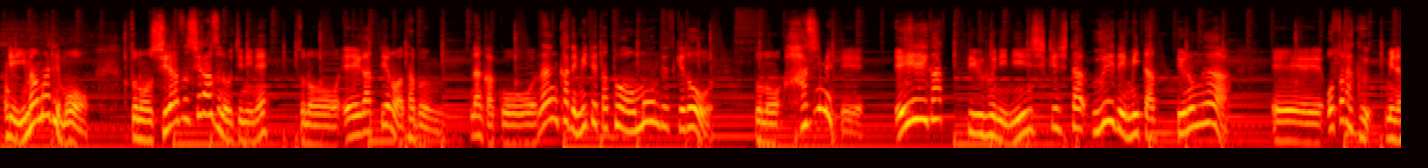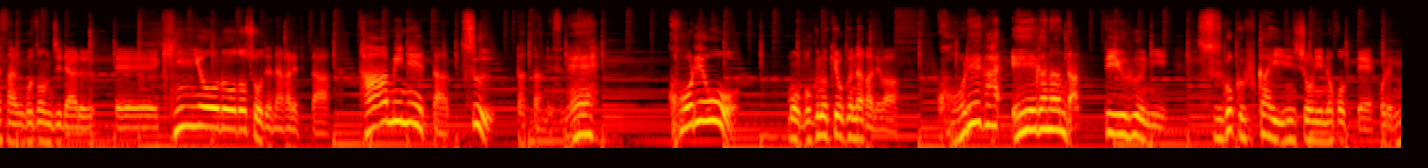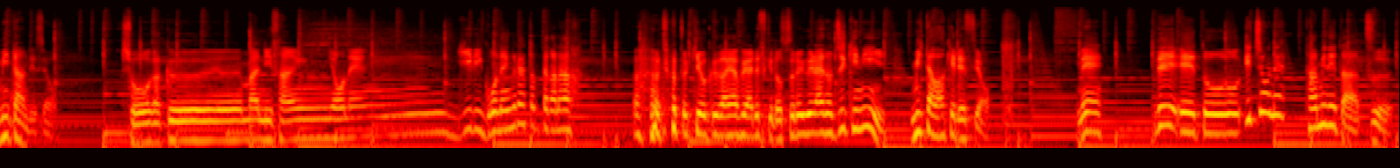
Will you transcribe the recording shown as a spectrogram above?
で今までもその知らず知らずのうちにねその映画っていうのは多分なんかこうなんかで見てたとは思うんですけどその初めて映画っていう風に認識した上で見たっていうのが、えー、おそらく皆さんご存知である、えー、金曜ロードショーで流れてた「ターミネーター2」だったんですね。これをもう僕の記憶の中ではこれが映画なんだっていう風にすごく深い印象に残ってこれ見たんですよ。小学、まあ、234年ギリ5年ぐらい経ったかな ちょっと記憶があやふやですけどそれぐらいの時期に見たわけですよ。ね。で、えーと、一応ね「ターミネーター2」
